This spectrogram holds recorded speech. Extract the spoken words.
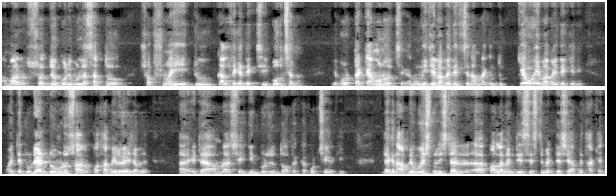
আমার শ্রদ্ধেয় কলিমুল্লাহ স্যার তো সবসময় একটু কাল থেকে দেখছি, বলছে না যে ভোটটা কেমন হচ্ছে? কারণ উনি যেভাবে দেখছেন, আমরা কিন্তু কেউ এভাবে দেখিনি। হয়তো টুডে অ্যান্ড টুমোরো স্যার কথা বের হয়ে যাবে। এটা আমরা সেই দিন পর্যন্ত অপেক্ষা করছি আর কি। দেখেন, আপনি ওয়েস্টমিনিস্টার পার্লামেন্টারি সিস্টেমের দেশে আপনি থাকেন।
